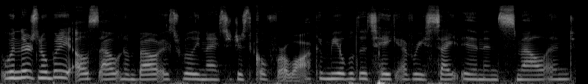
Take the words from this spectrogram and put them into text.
when there's nobody else out and about, it's really nice to just go for a walk and be able to take every sight in and smell and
